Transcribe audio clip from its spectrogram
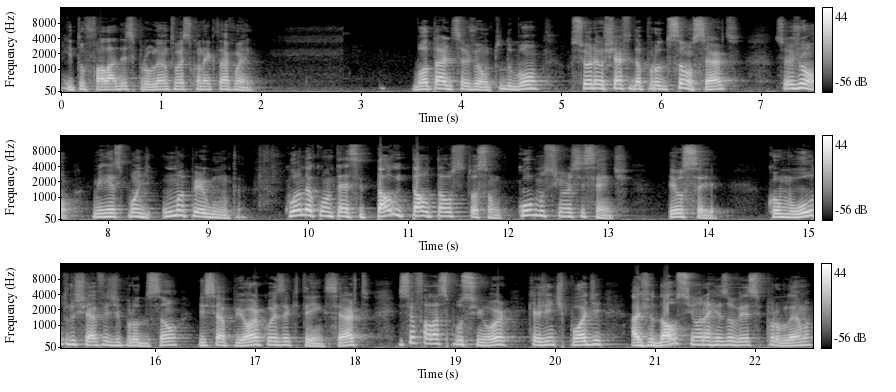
e tu falar desse problema, tu vai se conectar com ele. Boa tarde, seu João, tudo bom? O senhor é o chefe da produção, certo? Seu João, me responde uma pergunta. Quando acontece tal e tal tal situação, como o senhor se sente? Eu sei. Como outros chefes de produção, isso é a pior coisa que tem, certo? E se eu falasse para o senhor que a gente pode ajudar o senhor a resolver esse problema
